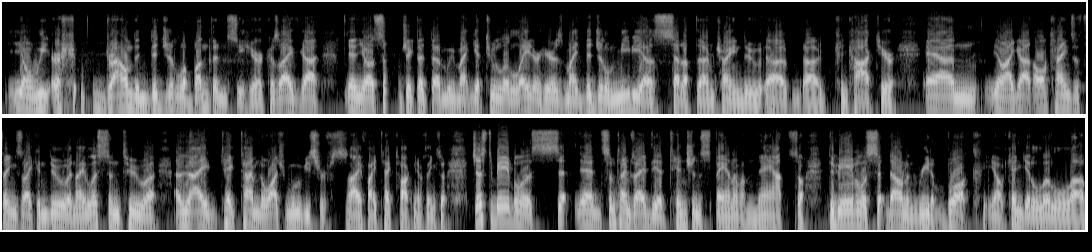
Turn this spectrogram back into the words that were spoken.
you know we are drowned in digital abundancy here because I've got and you know a subject that um, we might get to a little later here is my digital media setup that I'm trying to uh, uh, concoct here. And you know I got all kinds of things I can do and I listen to uh, and I take time to watch movies for sci-fi tech talk and everything. So just to be able to sit and sometimes I have the attention span of a gnat so to be able to sit down and read a book you know can get a little uh,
